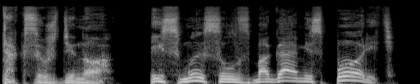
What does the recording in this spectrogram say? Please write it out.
Так суждено. И смысл с богами спорить.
